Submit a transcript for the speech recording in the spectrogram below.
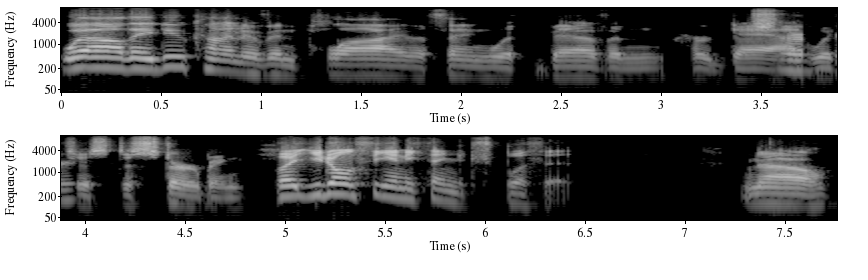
Well, they do kind of imply the thing with Bev and her dad, which is disturbing. But you don't see anything explicit. No,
